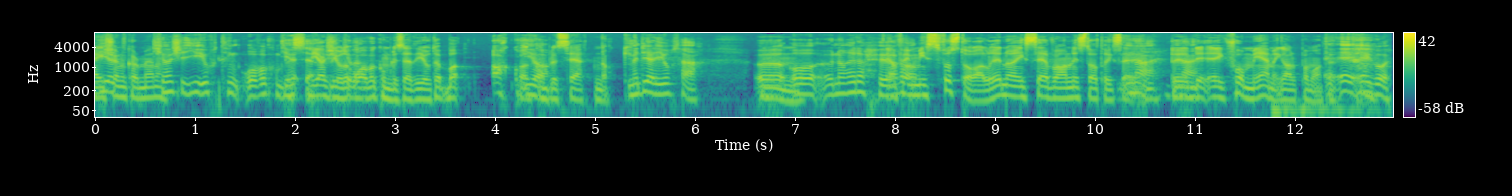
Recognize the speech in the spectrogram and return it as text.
jeg skjønner hva du mener. De har ikke gjort ting overkomplisert. de har ikke gjort det overkomplisert, de har gjort det bare akkurat Ja. komplisert nok. Men det har de gjort her. Uh, Og når jeg da hører Mm. Ja, for Jeg misforstår aldri når jeg ser vanlig Star Trek-serie. Nei, Det- nei. det- Jeg får med meg alt, på en måte. Jeg jeg går.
